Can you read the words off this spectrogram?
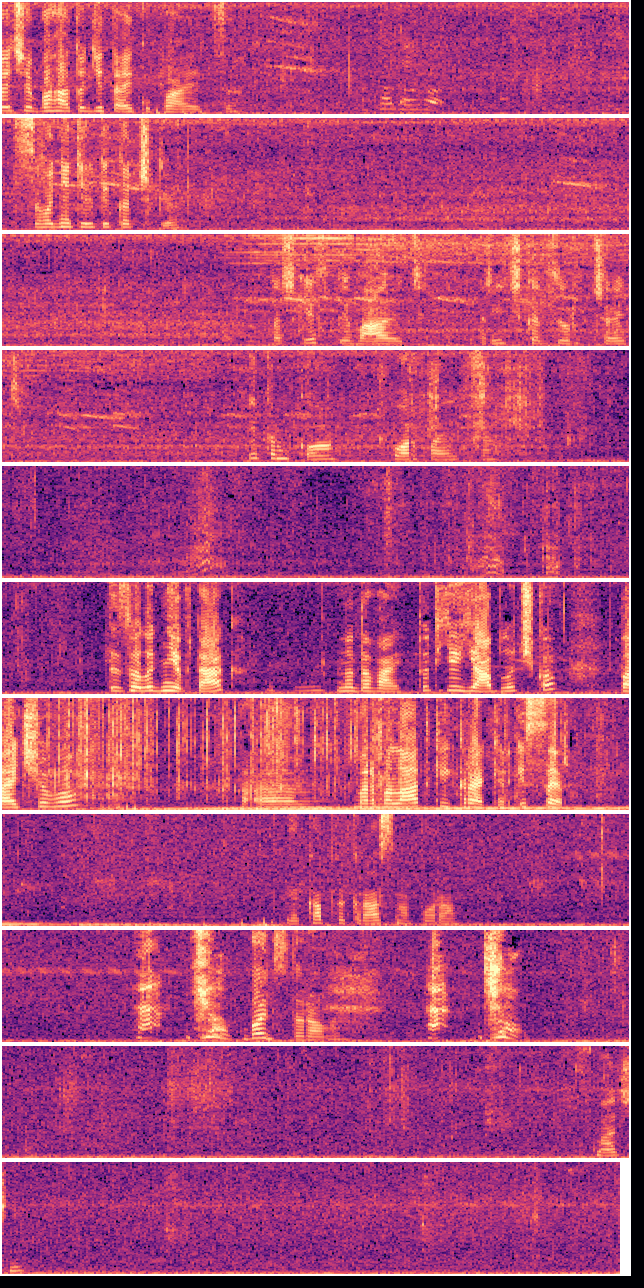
зазвичай багато дітей купається. Сьогодні тільки качки. Пташки співають, річка дзюрчить. І Томко порпається. Ти зголоднів, так? Ну давай. Тут є яблучко, печиво, мармеладки і крекер, і сир. Яка прекрасна пора. Будь здоровий. Смачно.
